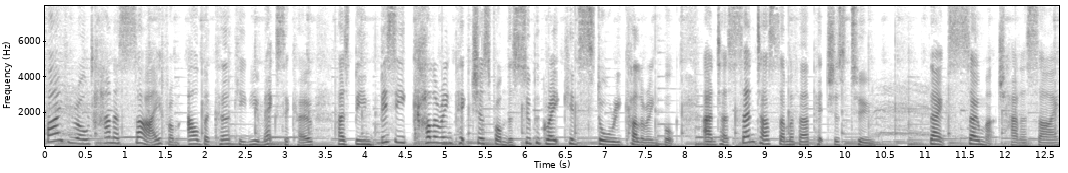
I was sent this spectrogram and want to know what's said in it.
five year old Hannah Sai from Albuquerque, New Mexico, has been busy colouring pictures from the Super Great Kids Story colouring book and has sent us some of her pictures too. Thanks so much, Hannah Sai.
